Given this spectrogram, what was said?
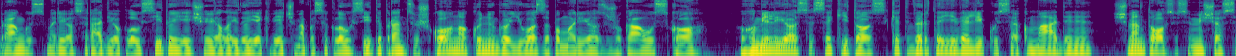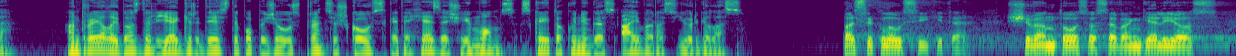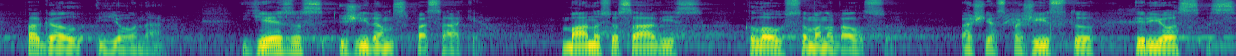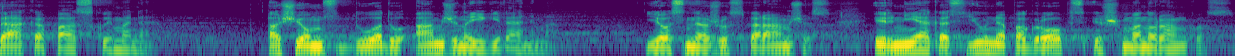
Brangus Marijos radio klausytojai, šioje laidoje kviečiame pasiklausyti pranciškono kunigo Juozapo Marijos Žukausko homilijos sakytos ketvirtąjį Velykų sekmadienį šventosiuose mišiose. Antroje laidos dalyje girdėsite popiežiaus pranciškaus katechezę šeimoms, skaito kunigas Aivaras Jurgilas. Pasiklausykite Šventojios Evangelijos pagal Joną. Jėzus žydams pasakė Manusios avys klauso mano balso. Aš jas pažįstu ir jos seka paskui mane. Aš joms duodu amžiną į gyvenimą. Jos nežus per amžius ir niekas jų nepagrobs iš mano rankos.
